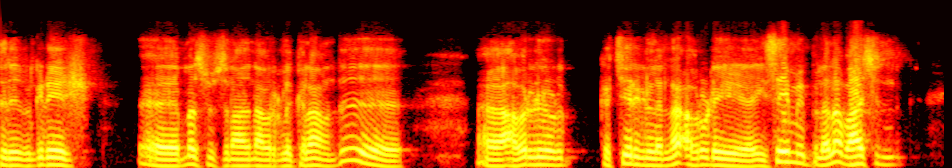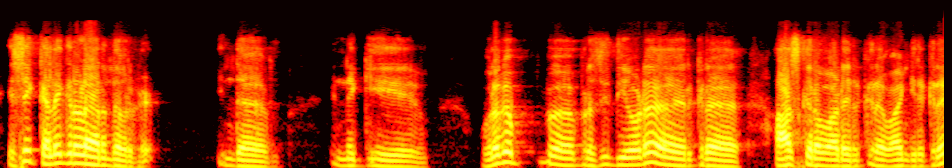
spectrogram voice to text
திரு வெங்கடேஷ் எம் எஸ் விஸ்வநாதன் அவர்களுக்கெல்லாம் வந்து அவர்களோட கச்சேரிகள் எல்லாம் அவருடைய இசையமைப்புலலாம் வாஷிங் இசை கலைஞர்களாக இருந்தவர்கள். இந்த இன்னைக்கு உலக பிரசித்தியோட இருக்கிற ஆஸ்கர் அவார்டு இருக்கிற வாங்கியிருக்கிற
